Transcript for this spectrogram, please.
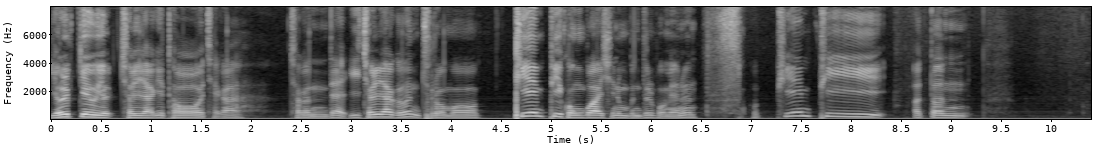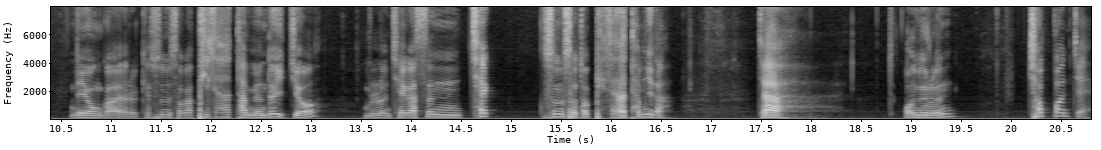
10개의 전략이 더 제가 적었는데 이 전략은 주로 뭐 PMP 공부하시는 분들 보면은 뭐 PMP 어떤 내용과 이렇게 순서가 비슷한 면도 있죠. 물론 제가 쓴 책 순서도 비슷합니다. 자, 오늘은 첫 번째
